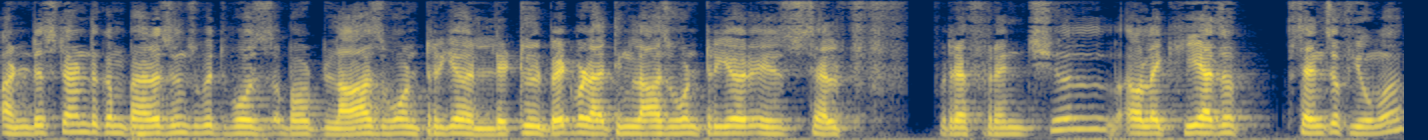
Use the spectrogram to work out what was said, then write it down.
understand the comparisons with was about Lars von Trier a little bit, but I think Lars von Trier is self-referential or like he has a sense of humor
